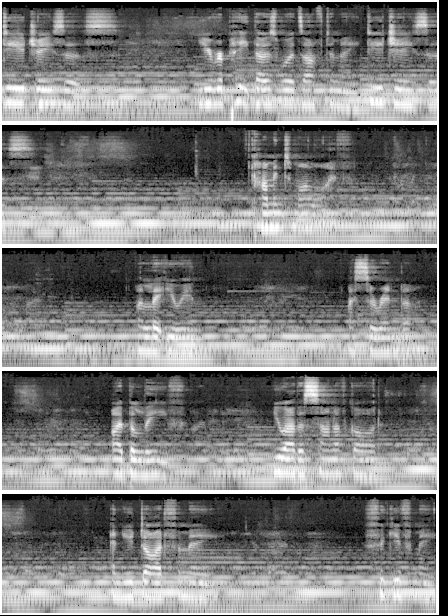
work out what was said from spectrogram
Dear Jesus, you repeat those words after me. Dear Jesus, come into my life. I let you in. I surrender. I believe you are the Son of God and you died for me. Forgive me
